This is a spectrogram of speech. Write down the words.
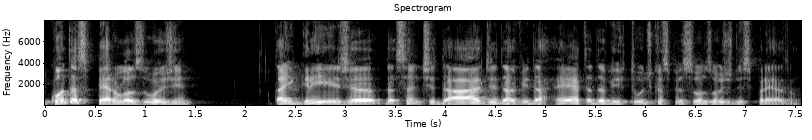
quantas pérolas hoje da igreja, da santidade, da vida reta, da virtude que as pessoas hoje desprezam?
